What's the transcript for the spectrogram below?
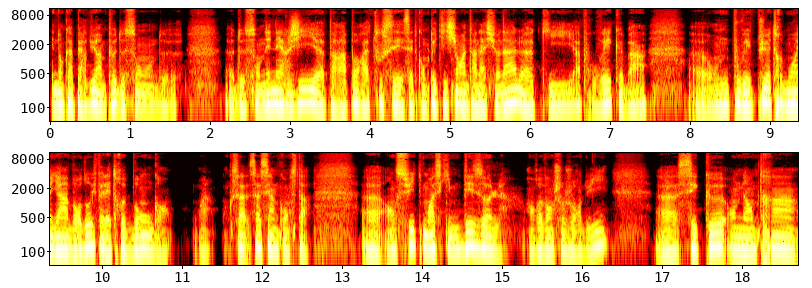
et donc a perdu un peu de son de, de son énergie euh, par rapport à tous ces, cette compétition internationale euh, qui a prouvé que ben euh, on ne pouvait plus être moyen à Bordeaux, il fallait être bon ou grand. Voilà. Donc ça ça c'est un constat. ensuite, moi ce qui me désole en revanche aujourd'hui, c'est que on est en train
